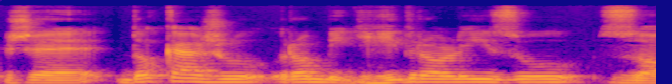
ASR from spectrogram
že dokážu robiť hydrolízu zo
